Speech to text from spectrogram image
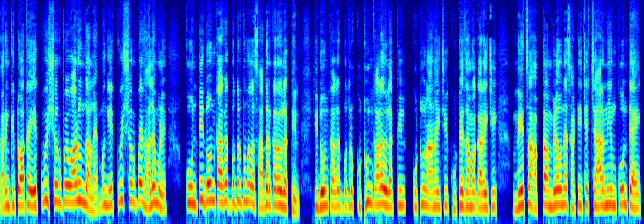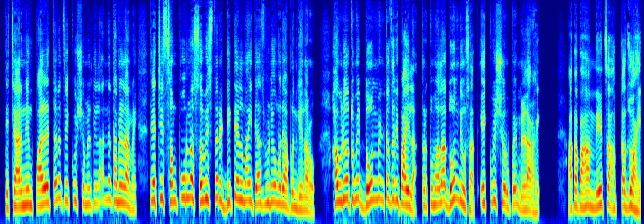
कारण की तो आता एकवीसशे रुपये वाढून झालाय. मग एकवीसशे रुपये झाल्यामुळे कोणती दोन कागदपत्र तुम्हाला सादर करावी लागतील? ही दोन कागदपत्र कुठून काढावी लागतील? कुठून आणायची? कुठे जमा करायची? मेचा हप्ता मिळवण्यासाठीचे चार नियम कोणते आहेत? ते चार नियम पाळले तरच एकवीसशे मिळतील अन्यथा मिळणार नाही. त्याची संपूर्ण सविस्तर डिटेल माहिती आज व्हिडिओमध्ये आपण घेणार आहोत. हा व्हिडिओ तुम्ही दोन मिनिटं जरी पाहिला तर तुम्हाला दोन दिवसात एकवीसशे रुपये मिळणार आहे. आता पहा मेचा हप्ता जो आहे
